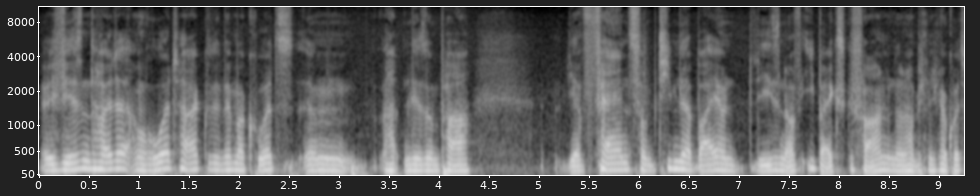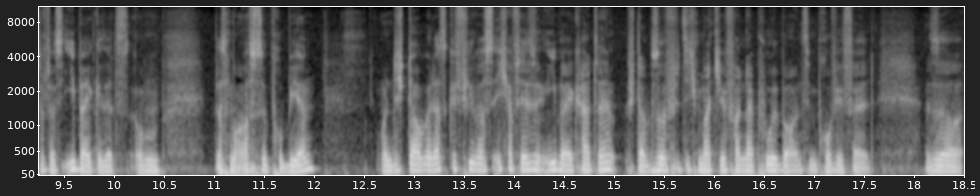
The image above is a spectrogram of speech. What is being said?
Wir sind heute am Ruhetag, sind wir mal kurz, ähm, hatten wir so ein paar ja, Fans vom Team dabei und die sind auf E-Bikes gefahren und dann habe ich mich mal kurz auf das E-Bike gesetzt, um das mal auszuprobieren. Und ich glaube, das Gefühl, was ich auf diesem E-Bike hatte, ich glaube, so fühlt sich Mathieu van der Poel bei uns im Profifeld. Also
